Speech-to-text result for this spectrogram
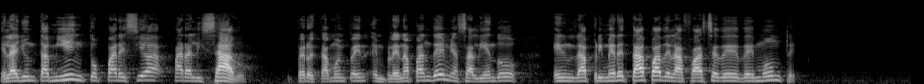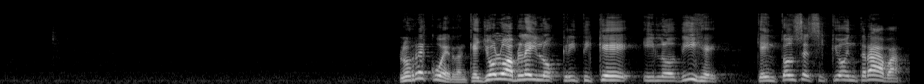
el ayuntamiento parecía paralizado. Pero estamos en, plena pandemia, saliendo en la primera etapa de la fase de, de monte. ¿Lo recuerdan? Que yo lo hablé y lo critiqué y lo dije que entonces Siquio entraba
